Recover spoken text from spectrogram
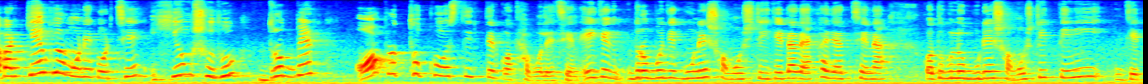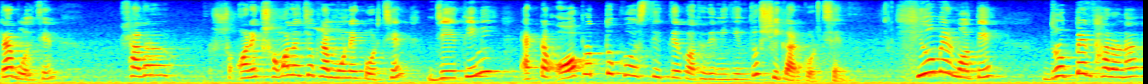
আবার কেউ কেউ মনে করছে হিউম শুধু দ্রব্যের অপ্রত্যক্ষ অস্তিত্বের কথা বলেছেন। এই যে দ্রব্য যে গুণের সমষ্টি যেটা দেখা যাচ্ছে না, কতগুলো গুণের সমষ্টি, তিনি যেটা বলছেন, সাধারণ অনেক সমালোচকরা মনে করছেন যে তিনি একটা অপ্রত্যক্ষ অস্তিত্বের কথা তিনি কিন্তু স্বীকার করছেন। হিউমের মতে দ্রব্যের ধারণা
